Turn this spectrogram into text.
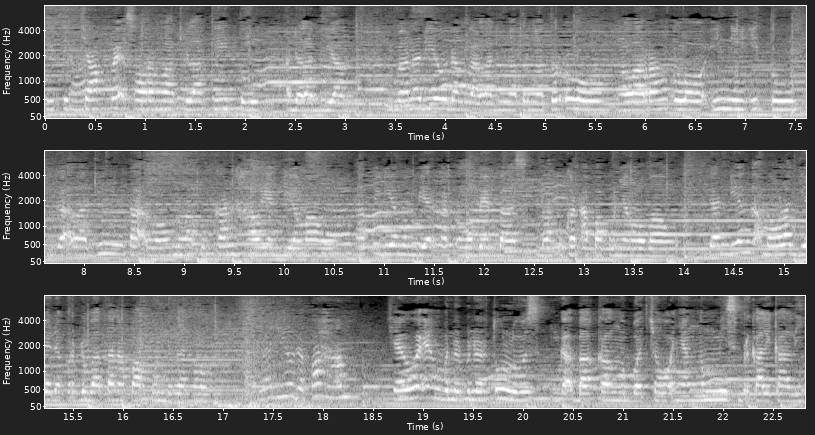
Titik capek seorang laki-laki itu adalah diam. Di mana dia udah nggak lagi ngatur-ngatur lo, ngelarang lo ini itu, nggak lagi minta lo melakukan hal yang dia mau, tapi dia membiarkan lo bebas melakukan apa pun yang lo mau. Dan dia nggak mau lagi ada perdebatan apa pun dengan lo, karena dia udah paham. Cewek yang bener-bener tulus nggak bakal ngebuat cowoknya ngemis berkali-kali.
